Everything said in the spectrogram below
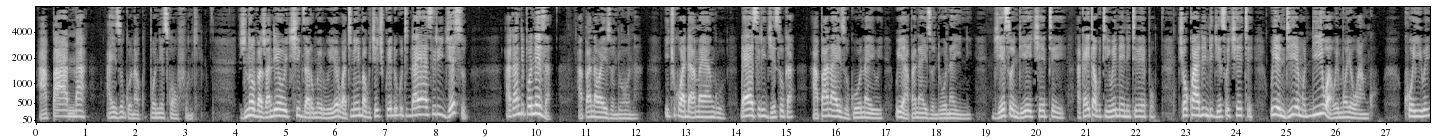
hapana aizogona kuponeswa ufungi zvinobva zvandeuchidza rumwe rwiyo rwatinoimba kuchechi kwedu kuti dai asiri jesu. Akandiponesa? Hapana waizondiona. Ichokwadi hama yangu dai asiri jesu ka? Hapana aizokuona iwe uye hapana aizondiona ini. Jesu ndiye chete akaita kuti iwe neni tivepo. Chokwadi ndijesu chete uye ndiye mudiwa wemwoyo wangu. Ko iwe?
